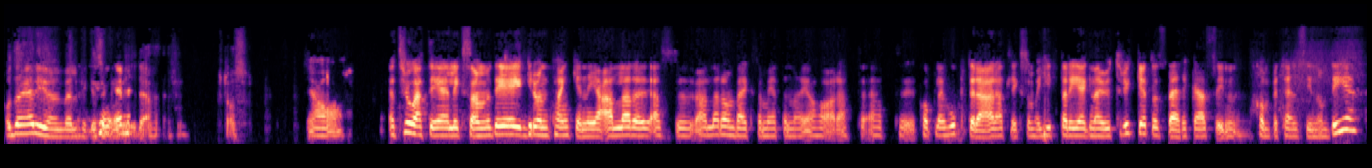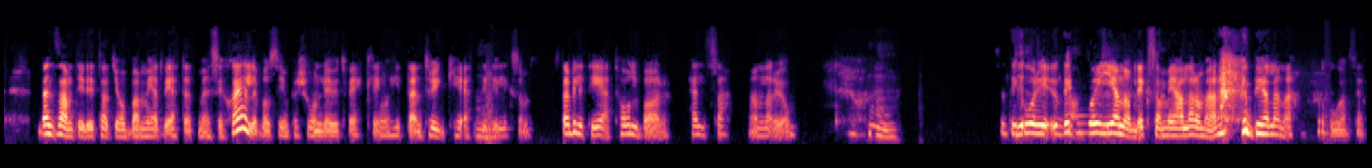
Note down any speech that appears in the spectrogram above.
Och då är det ju en väldigt mycket psykologi där förstås. Ja, jag tror att det är, liksom, det är grundtanken i alla, alltså alla de verksamheterna jag har, att, att koppla ihop det där, att liksom hitta det egna uttrycket och stärka sin kompetens inom det, men samtidigt att jobba medvetet med sig själv och sin personliga utveckling och hitta en trygghet mm. i liksom stabilitet, hållbar hälsa handlar det om. Mm. Så det, går, det går igenom liksom i alla de här delarna oavsett.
